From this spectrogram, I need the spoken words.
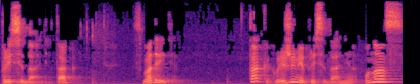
приседание. Так? Смотрите, так как в режиме приседания у нас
